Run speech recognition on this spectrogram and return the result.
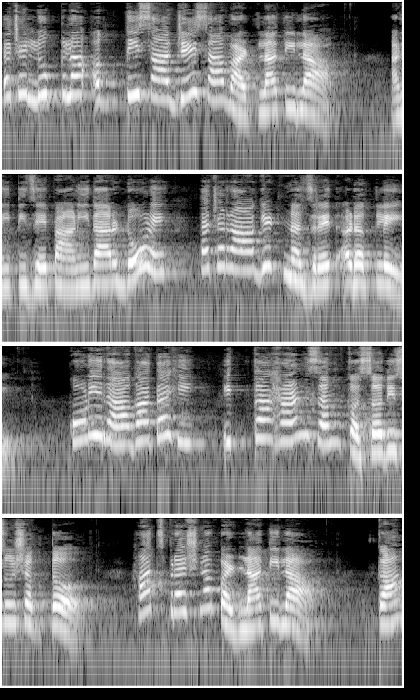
त्याच्या लुकला अगदी साजेसा वाटला तिला. आणि तिचे पाणीदार डोळे त्याच्या रागीट नजरेत अडकले. कोणी रागातही इतका हँडसम कसं दिसू शकतं? हाच प्रश्न पडला तिला. का?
